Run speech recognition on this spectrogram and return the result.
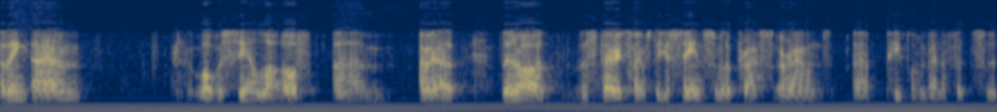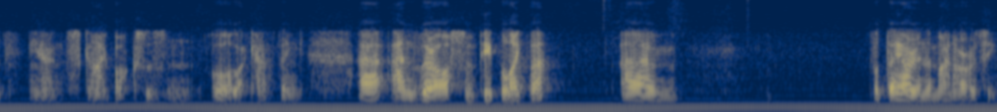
I think um, what we're seeing a lot of. Um, I mean, uh, there are the stereotypes that you see in some of the press around uh, people on benefits with, you know, skyboxes and all that kind of thing. Uh, and there are some people like that, um, but they are in the minority.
